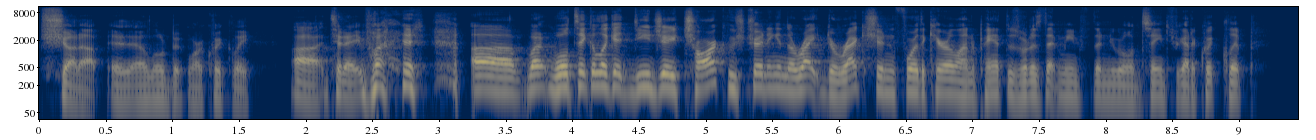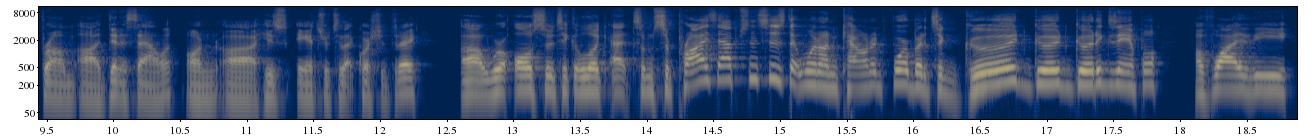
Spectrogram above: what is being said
shut up a, a little bit more quickly uh, today. But uh, but we'll take a look at DJ Chark, who's trending in the right direction for the Carolina Panthers. What does that mean for the New Orleans Saints? We got a quick clip from uh, Dennis Allen on uh, his answer to that question today. Uh, we'll also take a look at some surprise absences that went uncounted for, but it's a good, good, good example of why the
